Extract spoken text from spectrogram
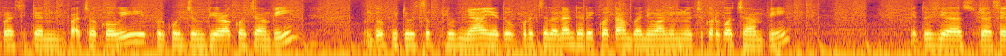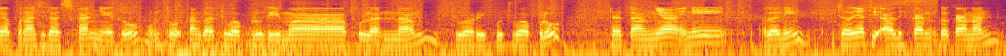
Presiden Pak Jokowi berkunjung di Roko Jampi. Untuk video sebelumnya yaitu perjalanan dari kota Banyuwangi menuju ke Jampi itu ya sudah saya pernah jelaskan yaitu untuk tanggal 25 bulan 6 2020 datangnya ini lah ini jalannya dialihkan ke kanan.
